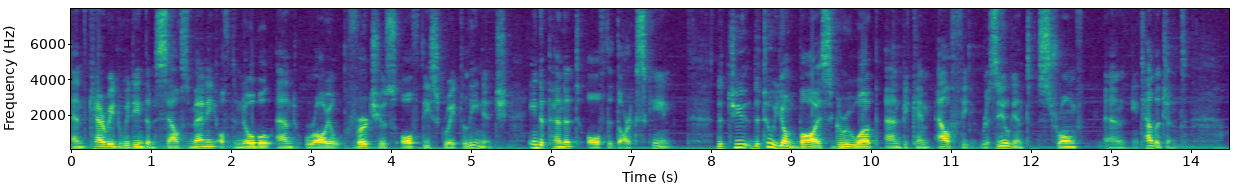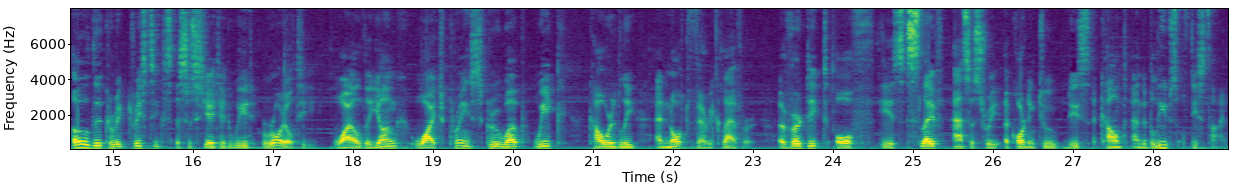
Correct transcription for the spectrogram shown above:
and carried within themselves many of the noble and royal virtues of this great lineage independent of the dark skin. The two, the two young boys grew up and became healthy, resilient, strong and intelligent, all the characteristics associated with royalty, while the young white prince grew up weak, cowardly and not very clever, a verdict of his slave ancestry according to this account and the beliefs of this time.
